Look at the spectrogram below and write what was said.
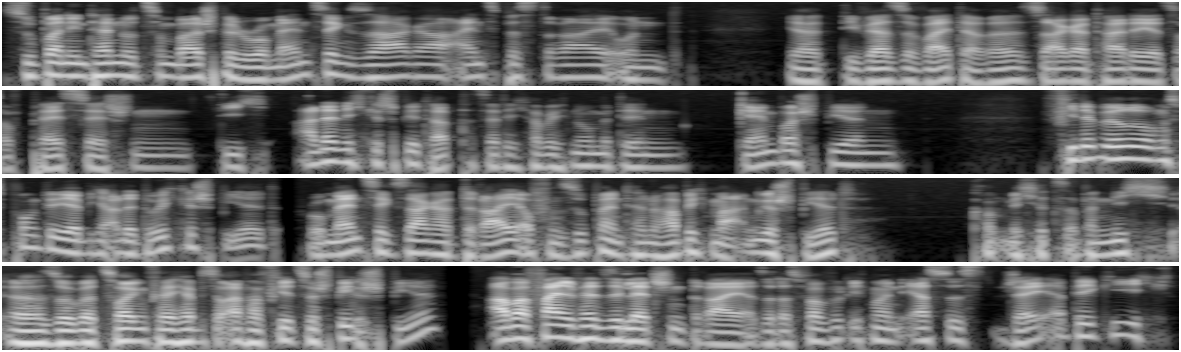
Super Nintendo zum Beispiel, Romancing Saga 1 bis 3 und ja diverse weitere Saga-Teile jetzt auf PlayStation, die ich alle nicht gespielt habe. Tatsächlich habe ich nur mit den Gameboy-Spielen viele Berührungspunkte, die habe ich alle durchgespielt. Romantic Saga 3 auf dem Super Nintendo habe ich mal angespielt. Konnte mich jetzt aber nicht äh, so überzeugen. Vielleicht habe ich es auch einfach viel zu spät gespielt. Aber Final Fantasy Legend 3, also das war wirklich mein erstes JRPG. Ich,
